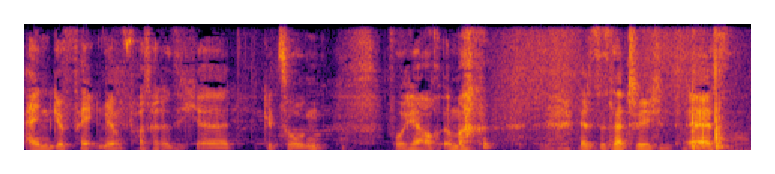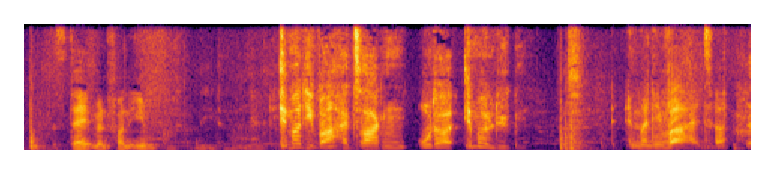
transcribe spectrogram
einen gefakten Impfpass hat er sich äh, gezogen. Woher auch immer. Jetzt ist natürlich äh, Statement von ihm. Immer die Wahrheit sagen oder immer lügen? Immer die Wahrheit sagen.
